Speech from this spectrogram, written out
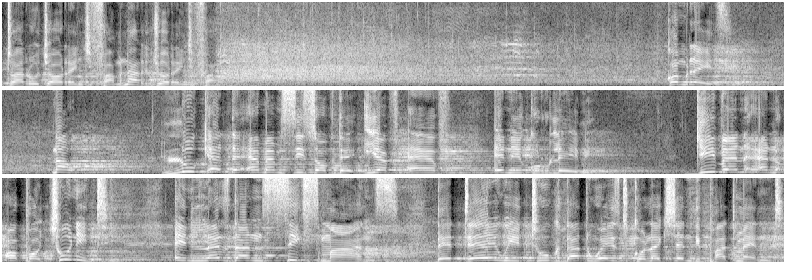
tswa orange farm. Na orange farm? Comrades now look at the mmcs of the eff in ekurhuleni. Given an opportunity in less than six months the day we took that waste collection department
